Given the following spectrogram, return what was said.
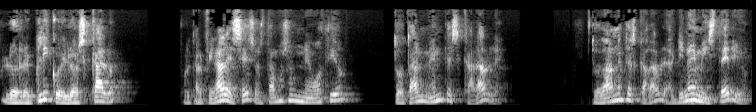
lo replico y lo escalo, porque al final es eso, estamos en un negocio totalmente escalable. Totalmente escalable. Aquí no hay misterio.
